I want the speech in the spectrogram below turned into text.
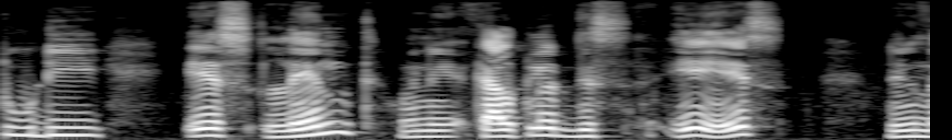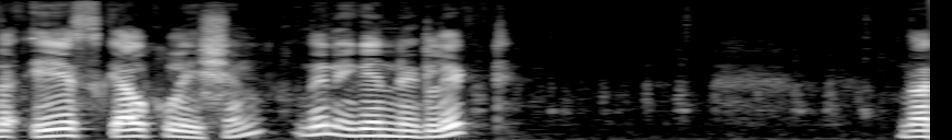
2 d s length when we calculate this A s during the A s calculation then again neglect the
